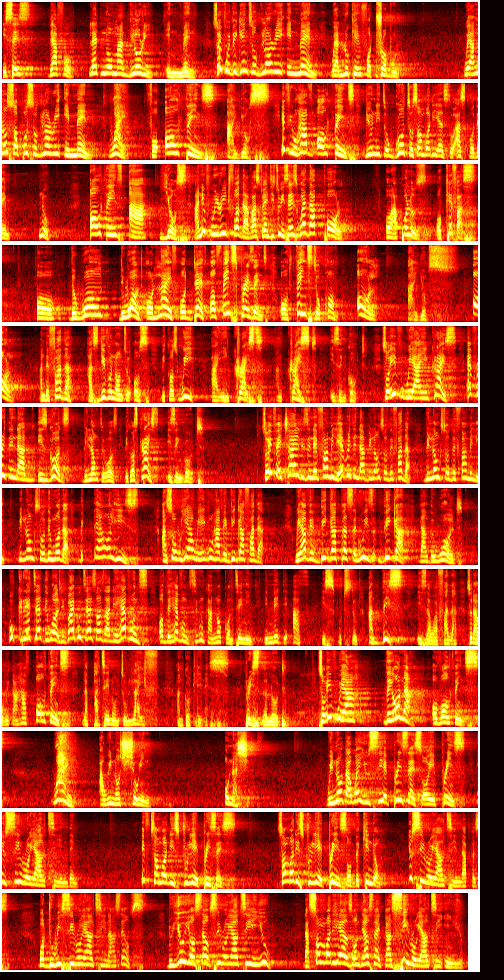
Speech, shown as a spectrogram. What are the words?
It says, Therefore, let no man glory in men. So if we begin to glory in men, we are looking for trouble. We are not supposed to glory in men. Why? For all things are yours. If you have all things, do you need to go to somebody else to ask for them? No. All things are yours. And if we read further, verse 22, it says, Whether Paul or Apollos or Cephas or the world, the world or life or death or things present or things to come, all are yours. All. And the Father has given unto us because we are in Christ, and Christ is in God. So if we are in Christ, everything that is God's belongs to us because Christ is in God. So if a child is in a family, everything that belongs to the father belongs to the family, belongs to the mother. They are all his. And so here we even have a bigger father. We have a bigger person who is bigger than the world who created the world. The Bible tells us that the heavens of the heavens even cannot contain him. He made the earth his footstool. And this is our Father, so that we can have all things that pertain unto life and godliness. Praise the Lord. So if we are the owner of all things, why are we not showing ownership? We know that when you see a princess or a prince, you see royalty in them. If somebody is truly a princess, somebody is truly a prince of the kingdom, you see royalty in that person. But do we see royalty in ourselves? Do you yourself see royalty in you? That somebody else on the outside can see royalty in you?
